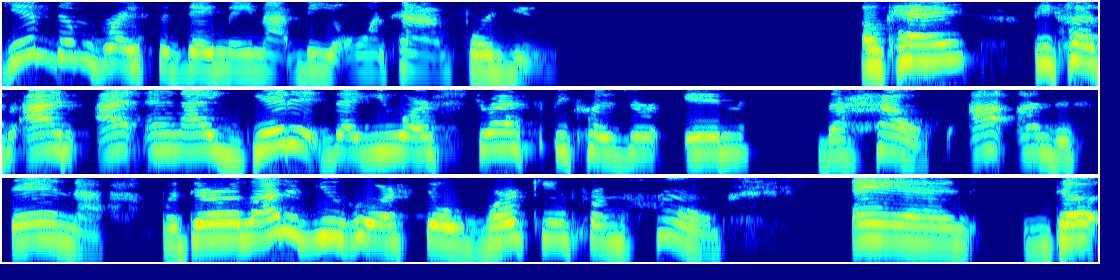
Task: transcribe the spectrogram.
give them grace that they may not be on time for you. Okay? Because I, I and I get it that you are stressed because you're in the house. I understand that. But there are a lot of you who are still working from home and the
